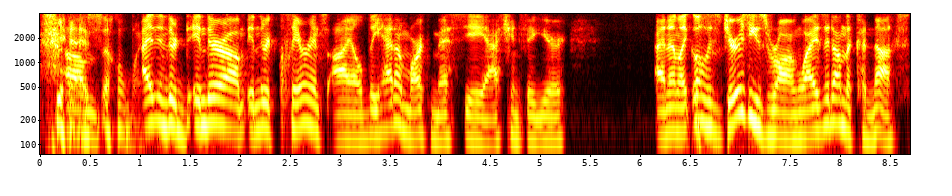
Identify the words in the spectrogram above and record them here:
Yes. Um, oh my. I, in their in their um in their clearance aisle, they had a Mark Messier action figure, and I'm like, oh, his jersey's wrong. Why is it on the Canucks?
